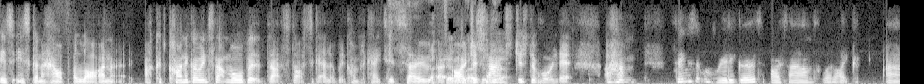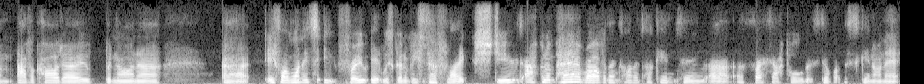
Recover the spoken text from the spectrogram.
is is going to help a lot. And I could kind of go into that more, but that starts to get a little bit complicated. So I, I just found yeah. just avoid it. Um, things that were really good, I found were like um, avocado, banana, uh, if I wanted to eat fruit, it was going to be stuff like stewed apple and pear rather than trying to tuck into uh, a fresh apple that's still got the skin on it,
